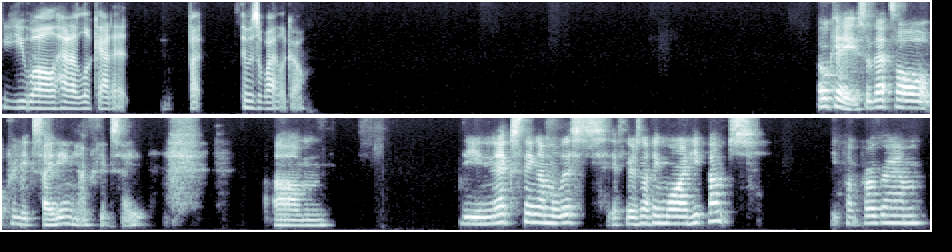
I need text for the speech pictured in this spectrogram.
you all had a look at it, but it was a while ago. Okay, so that's all pretty exciting. I'm pretty excited. Um, the next thing on the list, if there's nothing more on heat pumps, heat pump program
